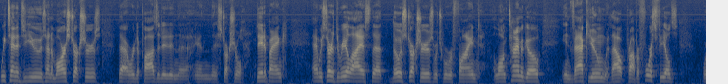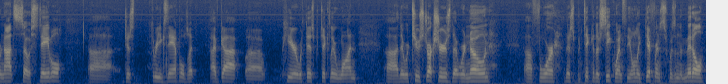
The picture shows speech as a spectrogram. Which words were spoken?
We tended to use NMR structures that were deposited in the, in the structural data bank. And we started to realize that those structures, which were refined a long time ago in vacuum without proper force fields, were not so stable. Uh, just three examples I, have got uh, here with this particular one. Uh, there were two structures that were known uh, for this particular sequence. The only difference was in the middle.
